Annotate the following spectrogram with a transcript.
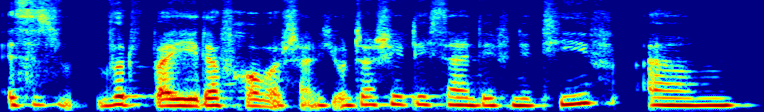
Es ist, wird bei jeder Frau wahrscheinlich unterschiedlich sein, definitiv. Ähm,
